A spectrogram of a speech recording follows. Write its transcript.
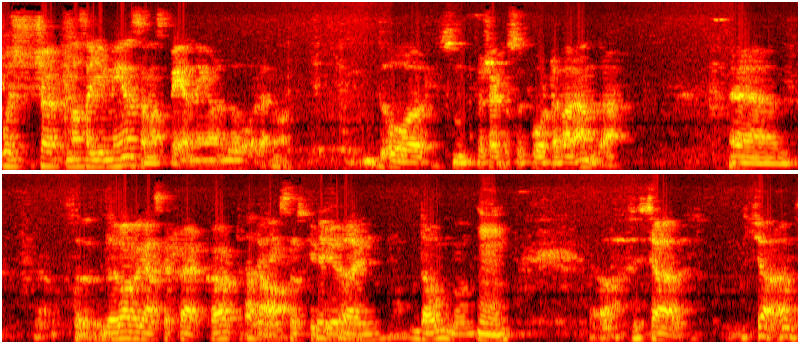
och kört massa gemensamma spelningar under åren. Och, och som försökt att supporta varandra. Ehm, så det var väl ganska självklart att Ja, vi liksom skulle bjuda in dem och Mm. Ja, köra, köra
